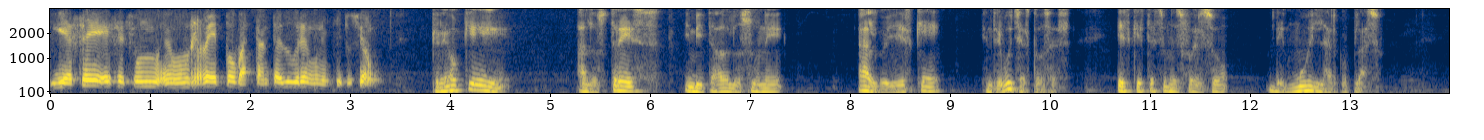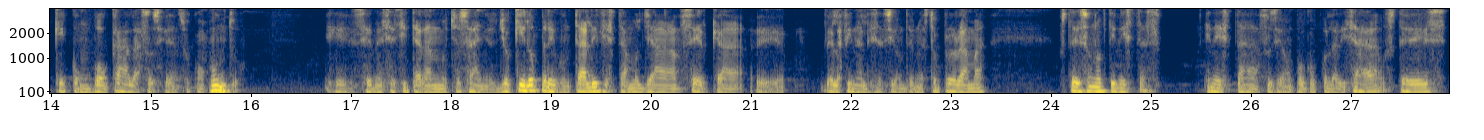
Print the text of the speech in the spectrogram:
y ese ese es un, un reto bastante duro en una institución creo que a los tres invitados los une algo, y es que, entre muchas cosas, es que este es un esfuerzo de muy largo plazo, que convoca a la sociedad en su conjunto. Eh, se necesitarán muchos años. Yo quiero preguntarles, y estamos ya cerca eh, de la finalización de nuestro programa, ¿ustedes son optimistas en esta sociedad un poco polarizada? ¿Ustedes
